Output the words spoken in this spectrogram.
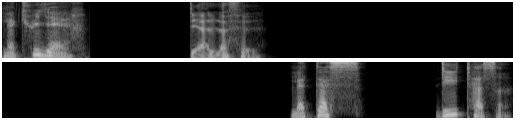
la cuillère, Der Löffel. la tasse, Die Tasse.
